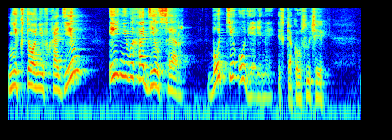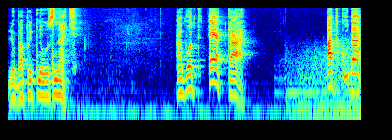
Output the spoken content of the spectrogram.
Никто не входил и не выходил, сэр. Будьте уверены. И в таком случае любопытно узнать. А вот это откуда?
